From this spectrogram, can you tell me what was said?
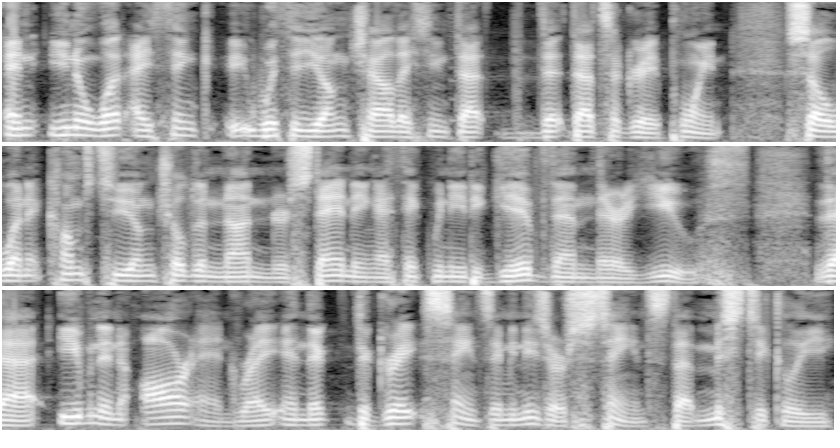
And you know what? I think with a young child, I think that, that that's a great point. So when it comes to young children not understanding, I think we need to give them their youth. That even in our end, right? And the, the great saints, I mean, these are saints that mystically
